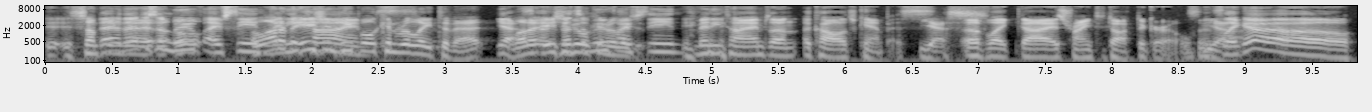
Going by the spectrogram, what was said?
it's something That- that is a move I've seen A lot of Asian people can relate to that. Yeah, a lot of Asian people can relate. I've seen many times on a college campus. Yes. of like guys trying to talk to girls. And Yeah. It's like, oh,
